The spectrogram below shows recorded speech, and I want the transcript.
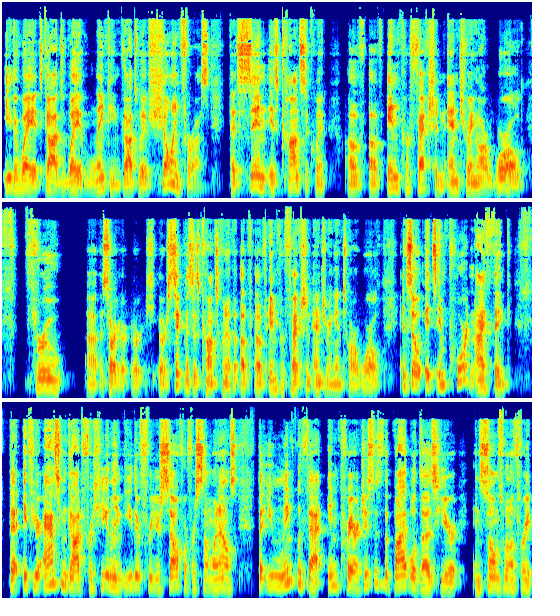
Either way, it's God's way of linking, God's way of showing for us that sin is consequent of, of imperfection entering our world through uh, sorry, or, or, or, sickness is consequent of, of, of, imperfection entering into our world. And so it's important, I think, that if you're asking God for healing, either for yourself or for someone else, that you link with that in prayer, just as the Bible does here in Psalms 103.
